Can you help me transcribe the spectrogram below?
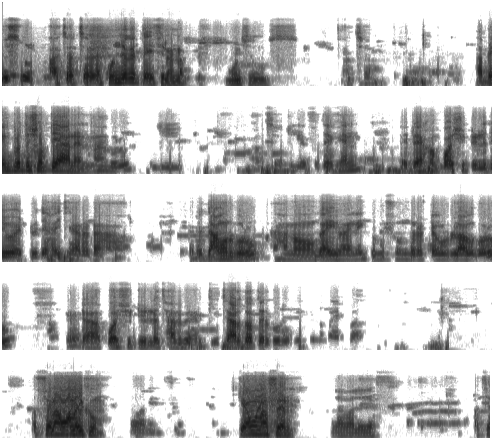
বেশি আচ্ছা আচ্ছা কোন জায়গায় চাইছিলেন আপনি? মুন্সিগঞ্জ। আচ্ছা। আপনি প্রতি সপ্তাহে আনেন না গরু? আচ্ছা ঠিক আছে দেখেন। এটা এখন পঁয়ষট্টি হলে দিব একটু দেখাই চেহারাটা এটা দামর গরু এখনও গাই হয়নি খুবই সুন্দর একটা গরু লাল গরু। এটা পঁয়ষট্টি হলে ছাড়বে আর কি চার দাঁতের গরু। আসসালামু আলাইকুম। কেমন আছেন? আচ্ছা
